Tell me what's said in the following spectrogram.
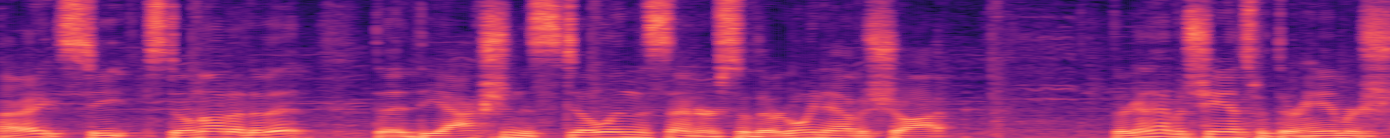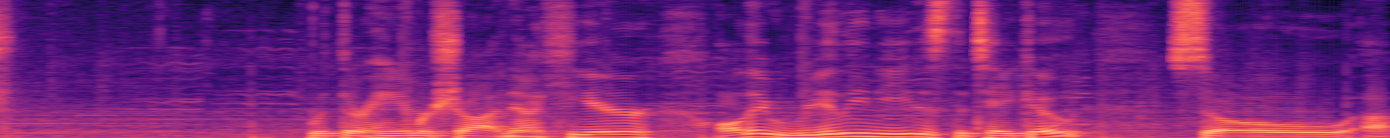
All right, see, still not out of it. The, the action is still in the center, so they're going to have a shot. They're going to have a chance with their hammer with their hammer shot. Now here, all they really need is the takeout. So uh,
